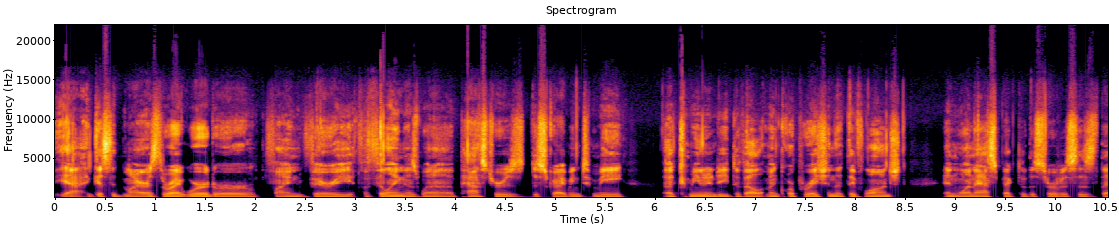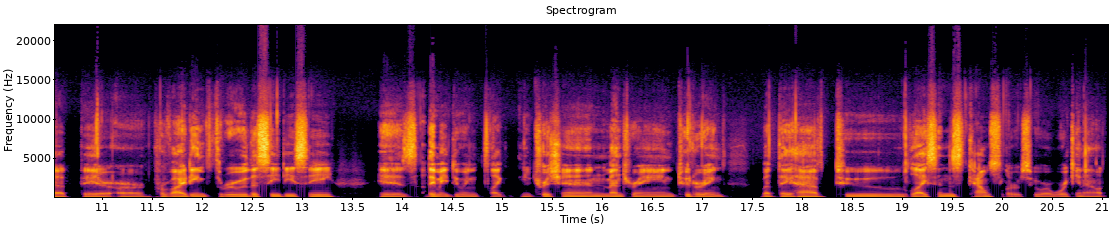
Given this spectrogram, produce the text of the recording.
yeah, I guess admire is the right word or find very fulfilling is when a pastor is describing to me a community development corporation that they've launched and one aspect of the services that they are providing through the CDC is they may be doing like nutrition, mentoring, tutoring, but they have two licensed counselors who are working out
